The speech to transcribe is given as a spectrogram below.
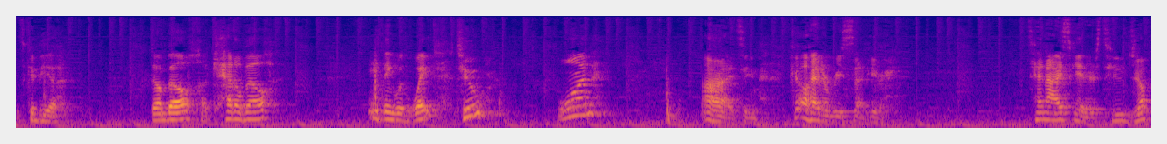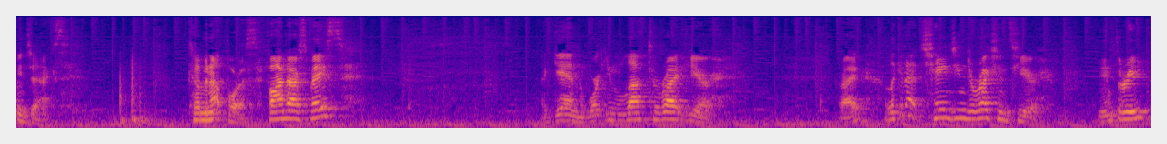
This could be a dumbbell, a kettlebell, anything with weight. Two, one. All right, team, go ahead and reset here. 10 ice skaters, two jumping jacks. Coming up for us. Find our space. Again, working left to right here, right? Looking at changing directions here. In three,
